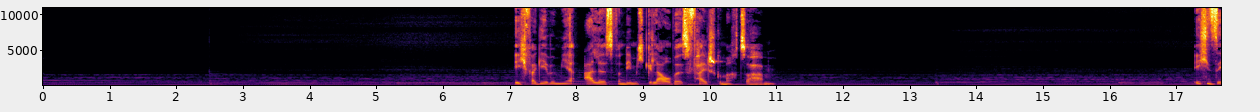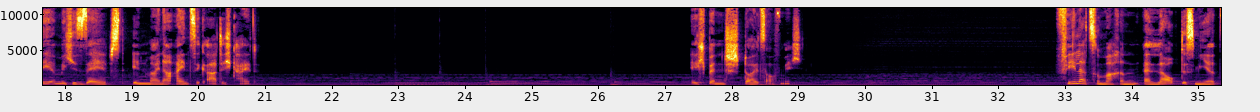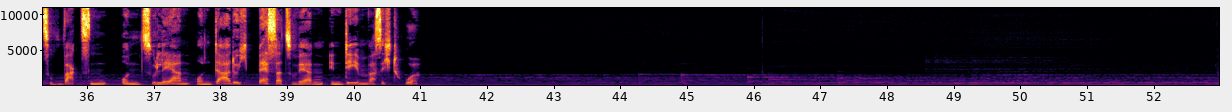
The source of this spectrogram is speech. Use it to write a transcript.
Ich vergebe mir alles, von dem ich glaube, es falsch gemacht zu haben. Ich sehe mich selbst in meiner Einzigartigkeit. Ich bin stolz auf mich. Fehler zu machen erlaubt es mir zu wachsen und zu lernen und dadurch besser zu werden in dem, was ich tue.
